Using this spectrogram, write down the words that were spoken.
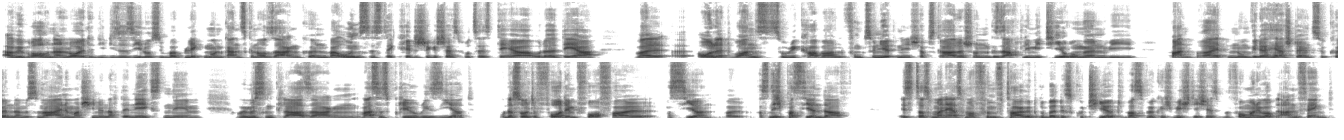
Aber wir brauchen dann Leute, die diese Silos überblicken und ganz genau sagen können, bei uns ist der kritische Geschäftsprozess der oder der, weil äh, all at once zu recovern funktioniert nicht. Ich habe es gerade schon gesagt, Limitierungen wie Bandbreiten, um wiederherstellen zu können, da müssen wir eine Maschine nach der nächsten nehmen. Und wir müssen klar sagen, was ist priorisiert und das sollte vor dem Vorfall passieren, weil was nicht passieren darf, ist, dass man erstmal fünf Tage drüber diskutiert, was wirklich wichtig ist, bevor man überhaupt anfängt.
